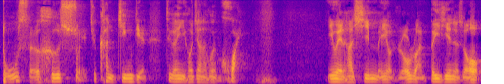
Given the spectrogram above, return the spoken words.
毒蛇喝水，就看经典，这个人以后将来会很坏，因为他心没有柔软悲心的时候，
